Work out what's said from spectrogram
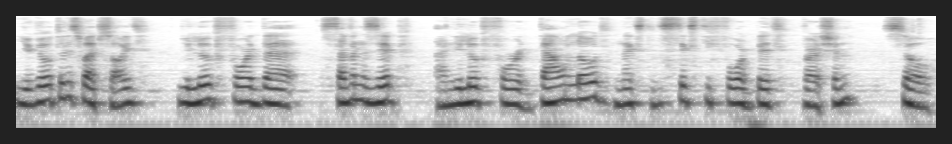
You go to this website, you look for the 7-zip and you look for download next to the 64-bit version. So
